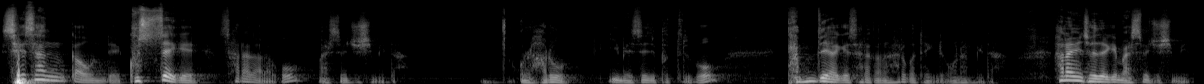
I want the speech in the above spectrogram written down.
세상 가운데 굳세게 살아가라고 말씀해 주십니다. 오늘 하루 이 메시지 붙들고 담대하게 살아가는 하루가 되기를 원합니다. 하나님이 저희들에게 말씀해 주십니다.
